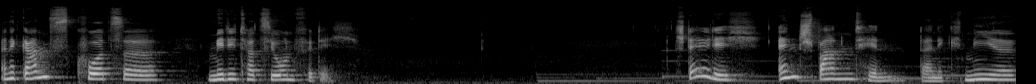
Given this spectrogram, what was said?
Eine ganz kurze Meditation für dich. Stell dich entspannt hin, deine Knie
